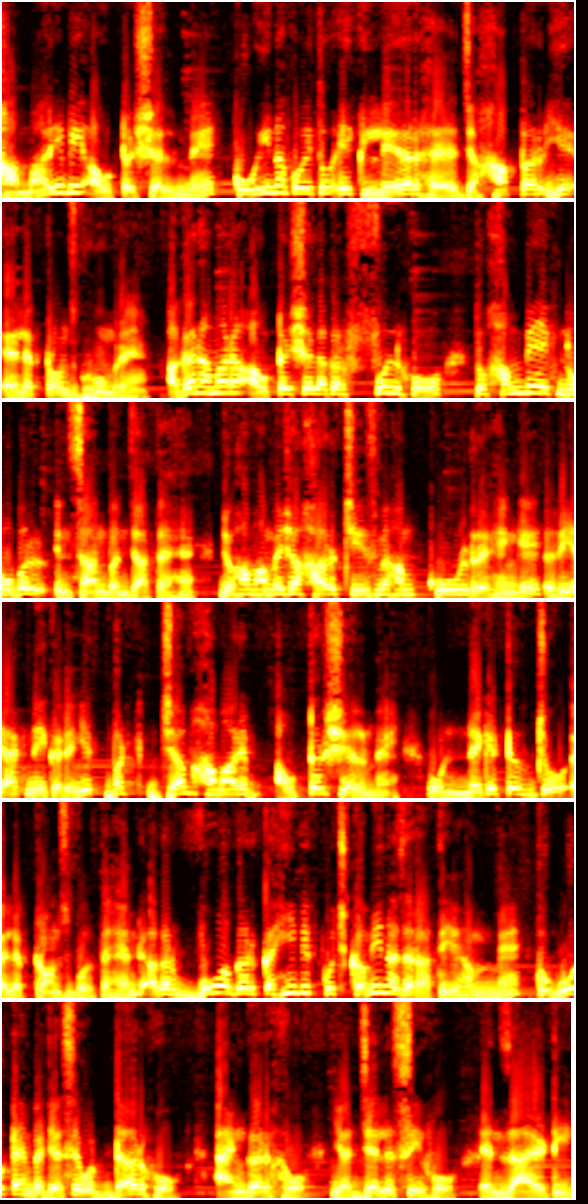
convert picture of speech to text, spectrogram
हमारी भी आउटर शेल में कोई ना कोई तो एक लेयर है जहाँ पर ये इलेक्ट्रॉन्स घूम रहे हैं। अगर हमारा आउटर शेल अगर फुल हो तो हम भी एक नोबल इंसान बन जाते हैं, जो हम हमेशा हर चीज़ में हम कूल रहेंगे रिएक्ट नहीं करेंगे बट जब हमारे आउटर शेल में वो नेगेटिव जो इलेक्ट्रॉन्स बोलते हैं, अगर वो अगर कहीं भी कुछ कमी नज़र आती है हम तो वो टाइम पे जैसे वो डर हो एंगर हो, या जेलसी हो anxiety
